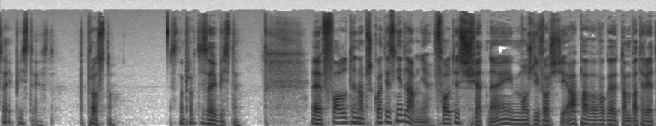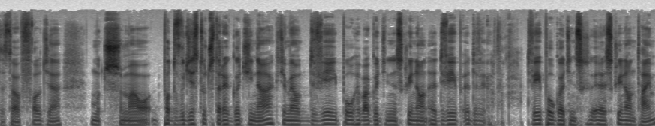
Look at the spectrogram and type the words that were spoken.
zajebiste jest. Po prostu. Jest naprawdę zajebiste. E, Fold na przykład jest nie dla mnie. Fold jest świetny i możliwości. A Paweł w ogóle tam baterię testował w Foldzie. Mu trzymało po 24 godzinach, gdzie miał 2,5 chyba godziny screen on, 2,5 e, godzin screen on time.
